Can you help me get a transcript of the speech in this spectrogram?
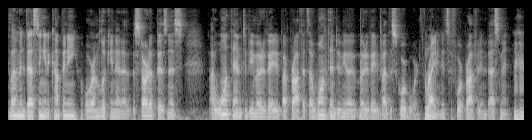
if I'm investing in a company or I'm looking at a startup business, I want them to be motivated by profits. I want them to be motivated by the scoreboard. Right. I mean, it's a for-profit investment. Mm-hmm.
